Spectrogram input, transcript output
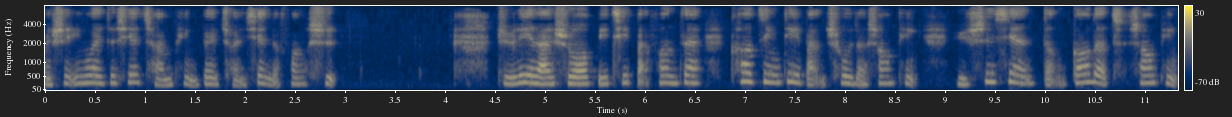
而是因为这些产品被呈现的方式。举例来说，比起摆放在靠近地板处的商品，与视线等高的商品。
